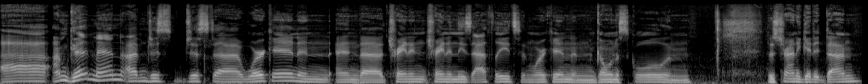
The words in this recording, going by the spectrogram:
Uh, I'm good, man. I'm just just uh, working and and uh, training training these athletes and working and going to school and just trying to get it done.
